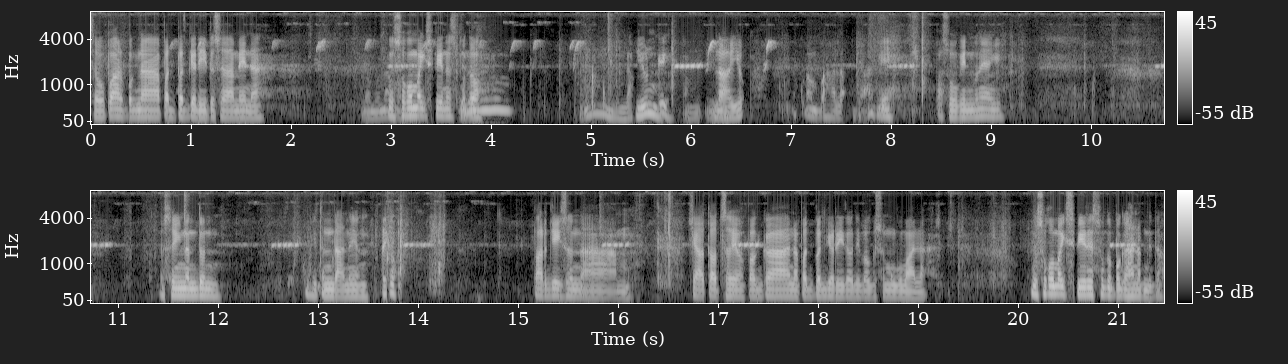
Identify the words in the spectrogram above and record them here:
So par, pag napadpad ka dito sa amin ha, gusto ko ma-experience mo to. Laki. Yun, layo. ang bahala. Okay, pasukin mo na yan. Basta yung nandun. May tanda na yan. Ay ko. Par Jason, um, shoutout sa'yo. Pagka napadpad ka rito, di ba gusto mong gumala. Gusto ko ma-experience mo itong paghahanap nito.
